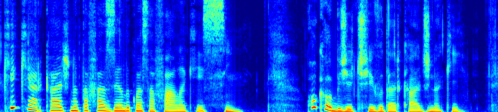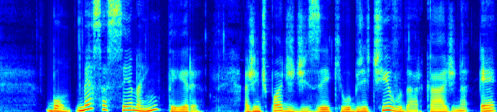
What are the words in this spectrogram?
O que, que a Arcádina está fazendo com essa fala aqui? Sim. Qual que é o objetivo da Arcádina aqui? Bom, nessa cena inteira, a gente pode dizer que o objetivo da Arcádina é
